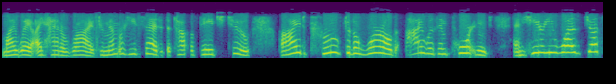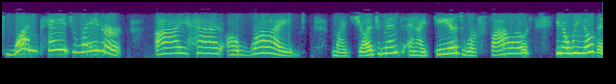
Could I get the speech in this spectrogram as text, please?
my way. I had arrived. Remember, he said at the top of page two, I'd prove to the world I was important. And here he was just one page later. I had arrived. My judgment and ideas were followed. You know, we know that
